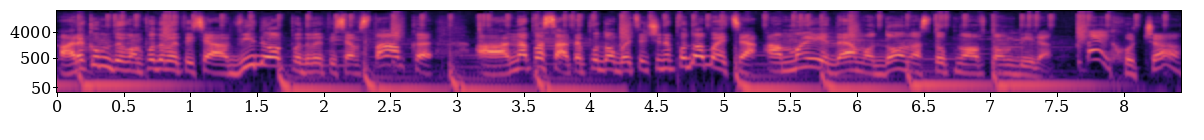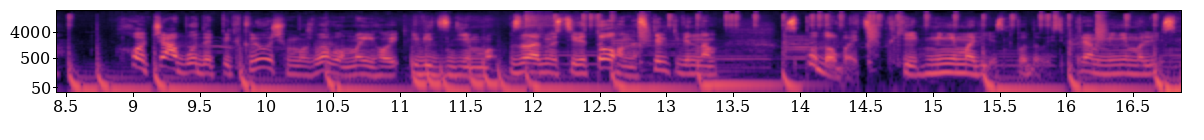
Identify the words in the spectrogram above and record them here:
А рекомендую вам подивитися відео, подивитися вставки, а написати подобається чи не подобається. А ми йдемо до наступного автомобіля. Та й хоча. Хоча буде під ключ, можливо, ми його і відзнімемо. В залежності від того, наскільки він нам сподобається. Такий мінімалізм, подивись, прям мінімалізм.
